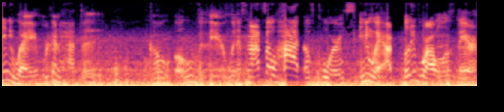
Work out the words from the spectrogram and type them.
anyway, we're gonna have to go over there when it's not so hot, of course. Anyway, I believe we're almost there.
